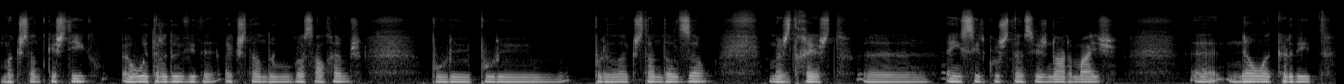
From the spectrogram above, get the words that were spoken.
uma questão de castigo, a outra dúvida, a questão do Gonçalo Ramos, por, por, por a questão da lesão, mas de resto, em circunstâncias normais, não acredito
